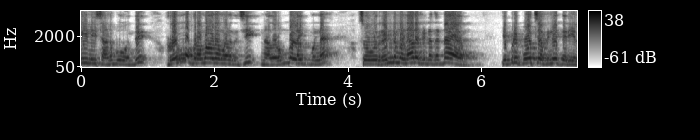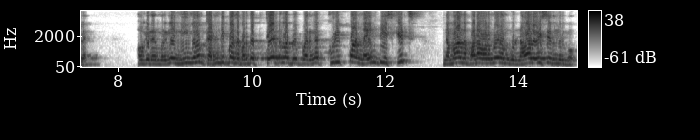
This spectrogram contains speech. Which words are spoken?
ரீலீஸ் அனுபவம் வந்து ரொம்ப பிரமாதமாக இருந்துச்சு. நான் அதை ரொம்ப லைக் பண்ணேன். ஸோ ஒரு ரெண்டு மணி நேரம் கிட்டத்தட்ட எப்படி போச்சு அப்படின்னே தெரியல. ஓகே நண்பர்களே நீங்களும் கண்டிப்பாக அந்த படத்தை தேட்டரில் போய் பாருங்க. குறிப்பாக நைன்டி கிட்ஸ் நம்மளாம் அந்த படம் வரும்போது நமக்கு ஒரு நாலு வயசு இருந்திருக்கும்.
